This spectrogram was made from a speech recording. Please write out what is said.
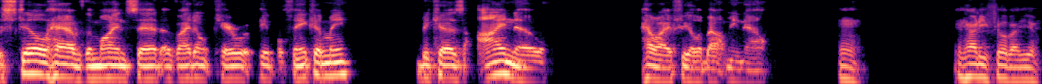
still have the mindset of I don't care what people think of me because I know how I feel about me now. Hmm. And how do you feel about you?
